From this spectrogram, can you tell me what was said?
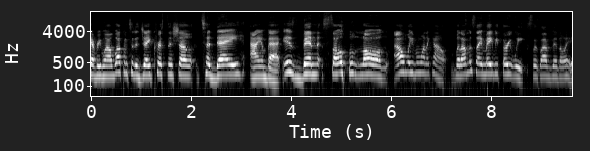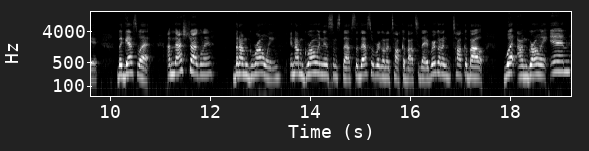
Everyone, welcome to the J. Christyn Show. Today I am back. It's been so long. I don't even want to count, but I'm gonna say maybe three weeks since I've been on here. But guess what? I'm not struggling, but I'm growing and I'm growing in some stuff. So that's what we're gonna talk about today. We're gonna talk about what I'm growing in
